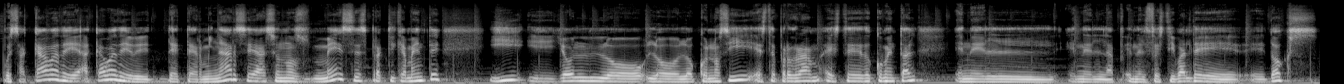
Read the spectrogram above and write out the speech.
pues acaba de, acaba de, terminarse hace unos meses prácticamente y, yo lo, lo, lo, conocí, este programa, este documental, en el, en el, en el Festival de eh, Docs.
